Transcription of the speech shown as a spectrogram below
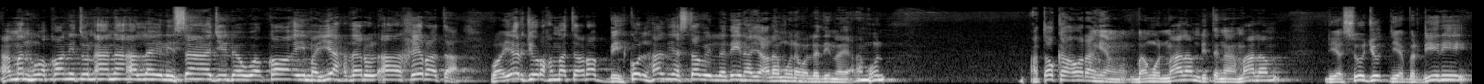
Aman huwa qanitun ana al-laili sajida wa qa'ima yahdharul akhirata wa yarju rahmata rabbih. Kul hal yastawi alladhina ya'lamuna wal ladzina ya'lamun? Ataukah orang yang bangun malam di tengah malam, dia sujud, dia berdiri,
